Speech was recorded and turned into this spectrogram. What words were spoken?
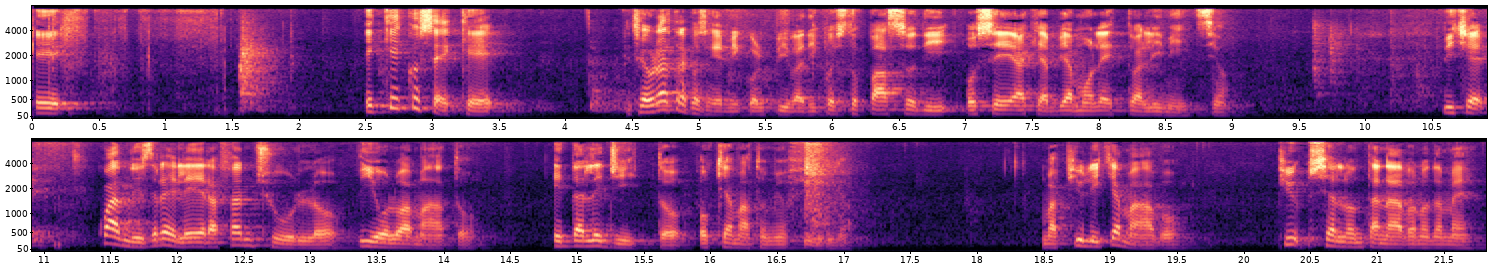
E, e che cos'è che... C'è un'altra cosa che mi colpiva di questo passo di Osea che abbiamo letto all'inizio. Dice, quando Israele era fanciullo, io l'ho amato e dall'Egitto ho chiamato mio figlio ma più li chiamavo, più si allontanavano da me.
